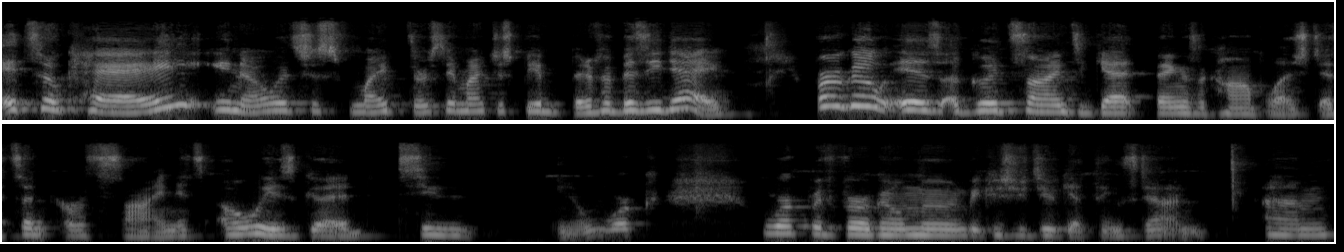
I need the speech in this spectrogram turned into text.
it's okay. You know, it's just might Thursday might just be a bit of a busy day. Virgo is a good sign to get things accomplished. It's an earth sign. It's always good to you know work work with Virgo moon because you do get things done. Um,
